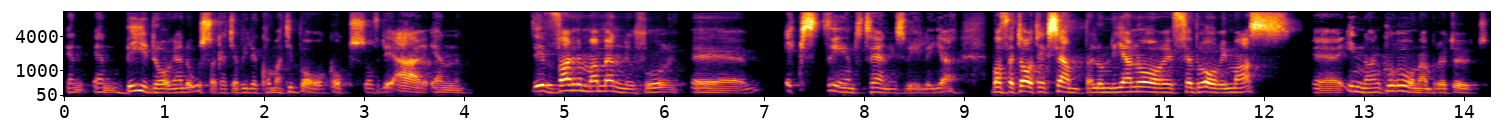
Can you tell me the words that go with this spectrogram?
en, en bidragande orsak att jag ville komma tillbaka också. För det är en det är varma människor, eh, extremt träningsvilliga. Bara för att ta ett exempel, under januari, februari, mars, eh, innan corona bröt ut,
